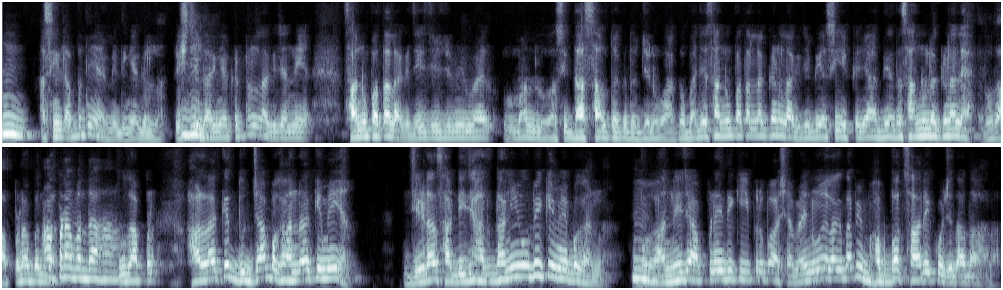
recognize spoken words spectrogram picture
ਹੂੰ। ਅਸੀਂ ਲੱਭਦੇ ਆ ਐਵੇਂ ਦੀਆਂ ਗੱਲਾਂ। ਰਿਸ਼ਤੇਦਾਰੀਆਂ ਕੱਢਣ ਲੱਗ ਜਾਂਦੇ ਆ ਸਾਨੂੰ ਪਤਾ ਲੱਗ ਜੇ ਜੇ ਜਿਵੇਂ ਮੈਂ ਮੰਨ ਲਓ ਅਸੀਂ 10 ਸਾਲ ਤੋਂ ਇੱਕ ਦੂਜੇ ਨੂੰ ਵਾਕਫ ਆ ਜੇ ਸਾਨੂੰ ਪਤਾ ਲੱਗਣ ਲੱਗ ਜੇ ਵੀ ਅਸੀਂ ਇੱਕ ਜਾਤ ਦੇ ਆ ਤਾਂ ਸਾਨੂੰ ਲੱਗਣਾ ਲੈ ਉਹ ਤਾਂ ਆਪਣਾ ਬੰਦਾ। ਆਪਣਾ ਬੰਦਾ ਹਾਂ। ਉਹਦਾ ਆਪਣਾ ਹਾਲਾਂਕਿ ਦੂਜਾ ਬਗਾਨਾ ਕਿਵੇਂ ਆ? ਜਿਹੜਾ ਸਾਡੀ ਜਾਤ ਦਾ ਨਹੀਂ ਉਹ ਵੀ ਕਿਵੇਂ ਬਗਾਨਾ। ਬਗਾਨੇ 'ਚ ਆਪਣੇ ਦੀ ਕੀ ਪਰਿਭਾਸ਼ਾ ਮੈਨੂੰ ਇਹ ਲੱਗਦਾ ਵੀ ਮੁਹੱਬਤ ਸਾਰੇ ਕੁਝ ਦਾ ਆਧਾਰ ਆ।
